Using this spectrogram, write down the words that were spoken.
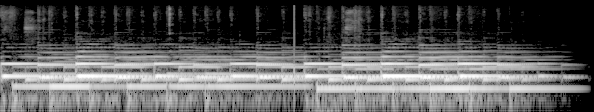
you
